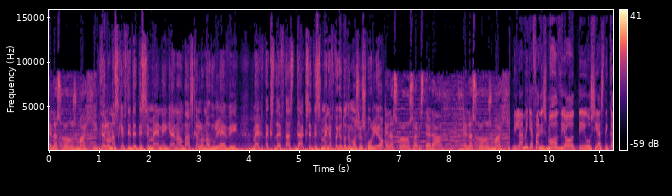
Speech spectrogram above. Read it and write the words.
ένας χρόνος μάχη. Θέλω να σκεφτείτε τι σημαίνει για έναν δάσκαλο να δουλεύει μέχρι τα 67 στην τάξη, τι σημαίνει αυτό για το δημόσιο σχολείο; Ένας χρόνος αριστερά, ένας χρόνος μάχη. Μιλάμε για φανισμό διότι ουσιαστικά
